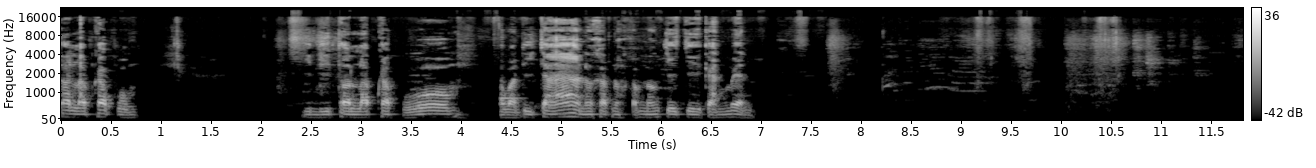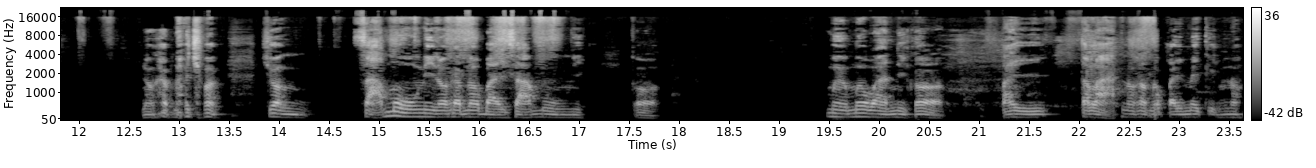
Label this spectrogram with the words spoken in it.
ต้อนรับครับผม ยินดีต้อนรับครับผมสวัสดีจ้านะครับเนาะกับน้องเจเจกันแว่นนะครับเนาะช่วงช่วงสามโมงนี่นะครับเนาะบ่ายสามโมงนี่ก็ เมื่อเมื่อวานนี่ก็ไปตลาดนะครับ เราไปไม่ถึงเนาะ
